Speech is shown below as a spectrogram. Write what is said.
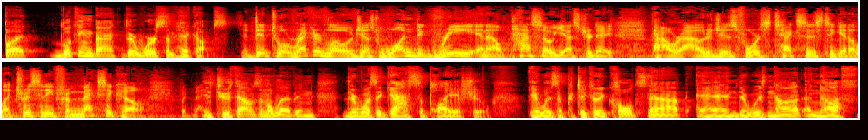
But looking back, there were some hiccups. It dipped to a record low of just one degree in El Paso yesterday. Power outages forced Texas to get electricity from Mexico. But in 2011, there was a gas supply issue. It was a particularly cold snap and there was not enough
